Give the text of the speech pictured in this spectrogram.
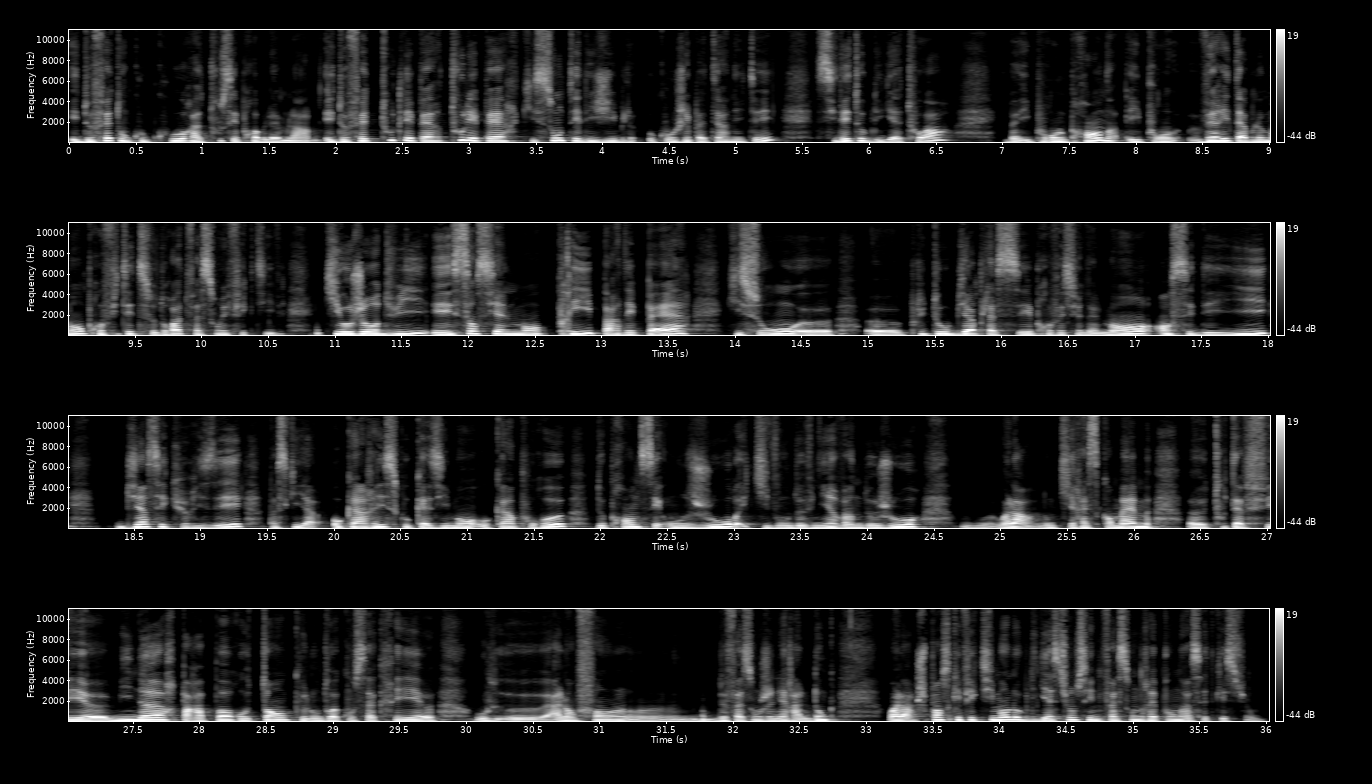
Et de fait, on coupe court à tous ces problèmes-là. Et de fait, toutes les pères, tous les pères qui sont éligibles au congé paternité, s'il est obligatoire, eh ben, ils pourront le prendre et ils pourront véritablement profiter de ce droit de façon effective, qui aujourd'hui est essentiellement pris par des pères qui sont euh, euh, plutôt bien placés professionnellement, en CDI, bien sécurisés parce qu'il n'y a aucun risque ou quasiment aucun pour eux de prendre ces 11 jours et qui vont devenir 22 jours. Voilà, donc ils restent quand même euh, tout à fait euh, mineurs par rapport au temps que l'on doit consacrer euh, à l'enfant de façon générale. Donc voilà, je pense qu'effectivement l'obligation c'est une façon de répondre à cette question.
